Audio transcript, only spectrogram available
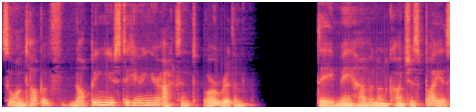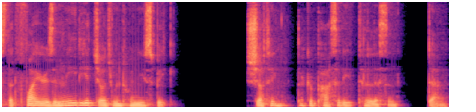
So, on top of not being used to hearing your accent or rhythm, they may have an unconscious bias that fires immediate judgment when you speak, shutting their capacity to listen down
